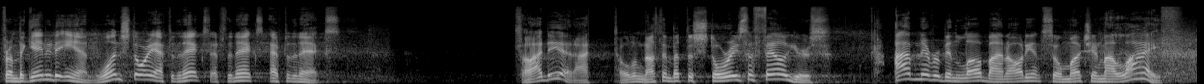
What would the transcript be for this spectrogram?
from beginning to end. One story after the next, after the next, after the next. So I did. I told them nothing but the stories of failures. I've never been loved by an audience so much in my life.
